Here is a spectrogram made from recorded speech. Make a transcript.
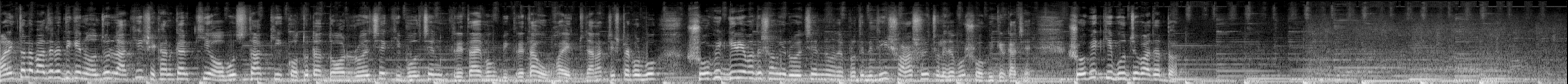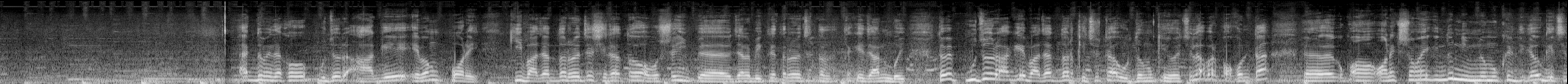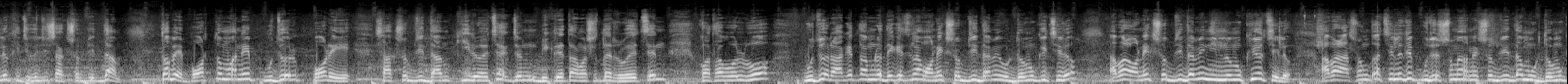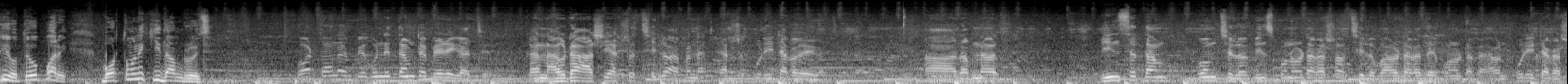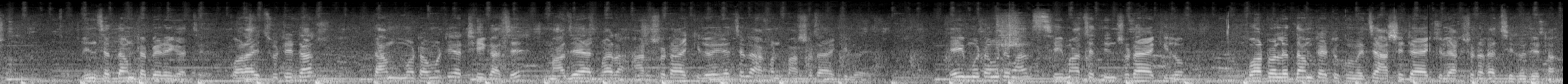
মানিকতলা বাজারের দিকে নজর রাখি, সেখানকার কি অবস্থা, কি কতটা দর রয়েছে, কি বলছেন ক্রেতা এবং বিক্রেতা উভয়? একটু জানার চেষ্টা করব। সৌভিক গিরি আমাদের সঙ্গে রয়েছেন আমাদের প্রতিনিধি। সরাসরি চলে যাব সৌভিকের কাছে। সৌভিক কি বুঝছ বাজার দর? একদমই দেখো, পুজোর আগে এবং পরে কি বাজার দর রয়েছে সেটা তো অবশ্যই যারা বিক্রেতা রয়েছে তাদের থেকে জানবই। তবে পুজোর আগে বাজার দর কিছুটা ঊর্ধ্বমুখী হয়েছিল, আবার কখনটা অনেক সময় কিন্তু নিম্নমুখীর দিকেও গেছিল কিছু কিছু শাকসবজির দাম। তবে বর্তমানে পুজোর পরে শাকসবজির দাম কি রয়েছে? একজন বিক্রেতা আমার সাথে রয়েছেন, কথা বলব। পুজোর আগে তো আমরা দেখেছিলাম অনেক সবজির দামই ঊর্ধ্বমুখী ছিল, আবার অনেক সবজির দামই নিম্নমুখীও ছিল। আবার আশঙ্কা ছিল যে পুজোর সময় অনেক সবজির দাম ঊর্ধ্বমুখী হতেও পারে। বর্তমানে কি দাম রয়েছে? বর্তমানে বেগুনের দামটা বেড়ে গেছে। কারণ ওটা আশি, একশো ছিল, এখন একশো কুড়ি টাকা হয়ে গেছে। আর আপনার বিনসের দাম কম ছিল, বিনস পনেরো টাকা সব ছিল, বারো টাকা থেকে পনেরো টাকা, এখন কুড়ি টাকা সহ। বিনসের দামটা বেড়ে গেছে। কড়াই ছুটিটার দাম মোটামুটি ঠিক আছে। মাঝে একবার আটশো টাকা কিলো হয়ে গেছিল, এখন পাঁচশো টাকা কিলো হয়ে গেছে। এই মোটামুটি মাছ, সেই আছে তিনশো টাকা কিলো। পটলের দামটা একটু কমেছে আশি টাকা কিলো একশো টাকা ছিল যেটা।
